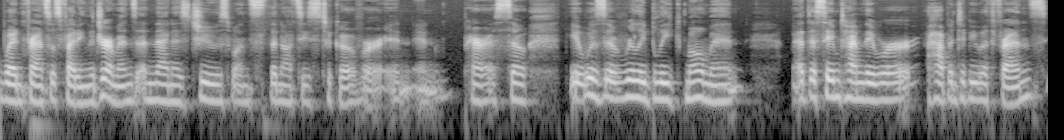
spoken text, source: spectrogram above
when France was fighting the Germans, and then as Jews once the Nazis took over in, in Paris. So it was a really bleak moment. At the same time, they were happened to be with friends.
